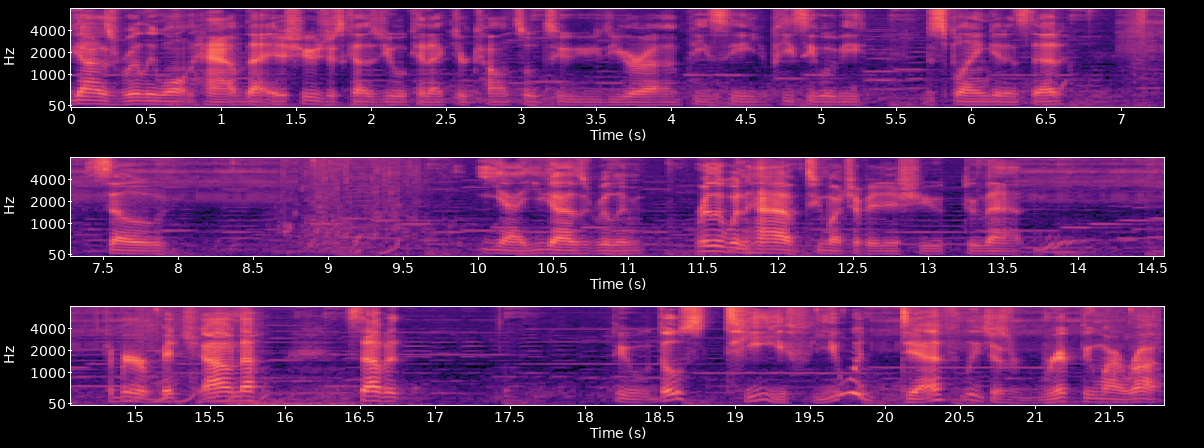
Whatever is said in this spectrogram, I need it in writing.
you guys really won't have that issue just because you will connect your console to your uh, PC. Your PC will be displaying it instead. So, yeah, you guys really, really wouldn't have too much of an issue through that. Come here, bitch. Oh, no. Stop it. Dude, those teeth, you would definitely just rip through my rock.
